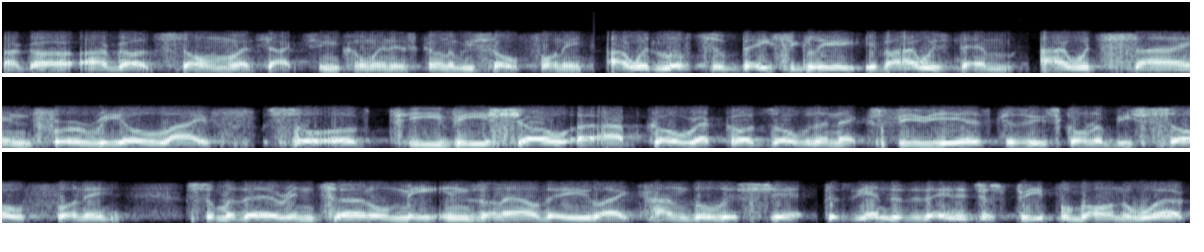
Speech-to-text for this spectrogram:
I got. I got so much acting coming. It's to be so funny. I would love to. Basically, if I was them, I would sign for a real life sort of TV show at ABKCO Records over the next few years because it's to be so funny. Some of their internal meetings on how they like handle this shit. Because at the end of the day, they're just people going to work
